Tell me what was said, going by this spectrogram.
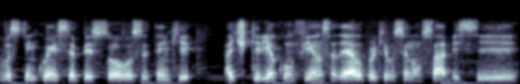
você tem que conhecer a pessoa, você tem que adquirir a confiança dela, porque você não sabe se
